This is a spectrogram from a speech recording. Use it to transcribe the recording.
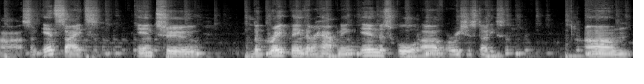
uh, some insights into the great things that are happening in the School of Orisha Studies. Um,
